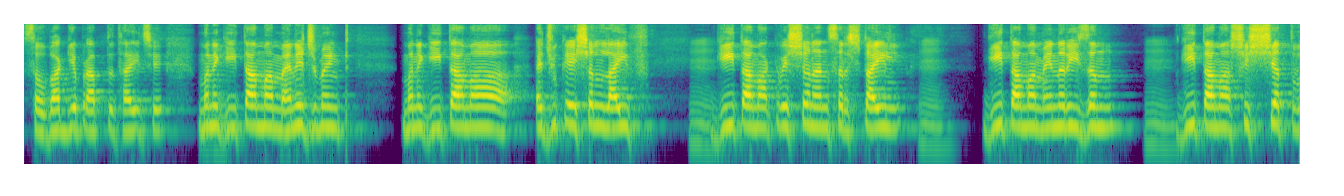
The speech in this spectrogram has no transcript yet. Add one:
સૌભાગ્ય પ્રાપ્ત થાય છે. મને ગીતામાં મેનેજમેન્ટ મને ગીતામાં એજ્યુકેશન લાઈફ ગીતામાં ક્વેશ્ચન આન્સર સ્ટાઇલ ગીતામાં મેનરિઝમ ગીતામાં શિષ્યત્વ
